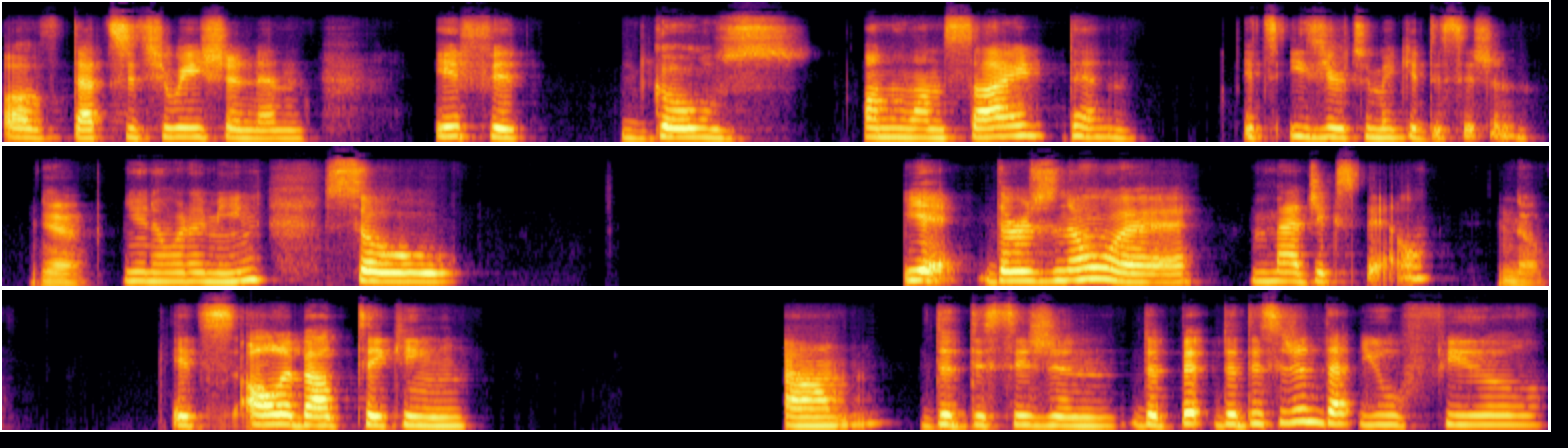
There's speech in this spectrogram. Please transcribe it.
of that situation. And if it goes on one side, then it's easier to make a decision. yeah You know what I mean? So yeah, there's no uh, magic spell. no It's all about taking um the decision the the decision that you feel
